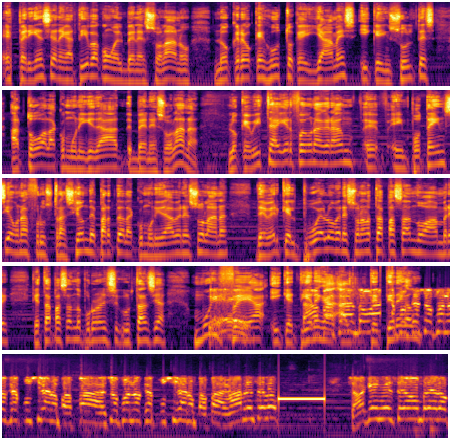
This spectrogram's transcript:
experiencia negativa con el venezolano, no creo que es justo que llames y que insultes a toda la comunidad venezolana. Lo que viste ayer fue una gran eh, impotencia, una frustración de parte de la comunidad venezolana de ver que el pueblo venezolano está pasando hambre, que está pasando por una circunstancia muy fea y que tienen, a- Está que tienen a eso fue lo que pusieron, papá. Eso fue lo que pusieron, papá. Agárrense los Saquen ese hombre de los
